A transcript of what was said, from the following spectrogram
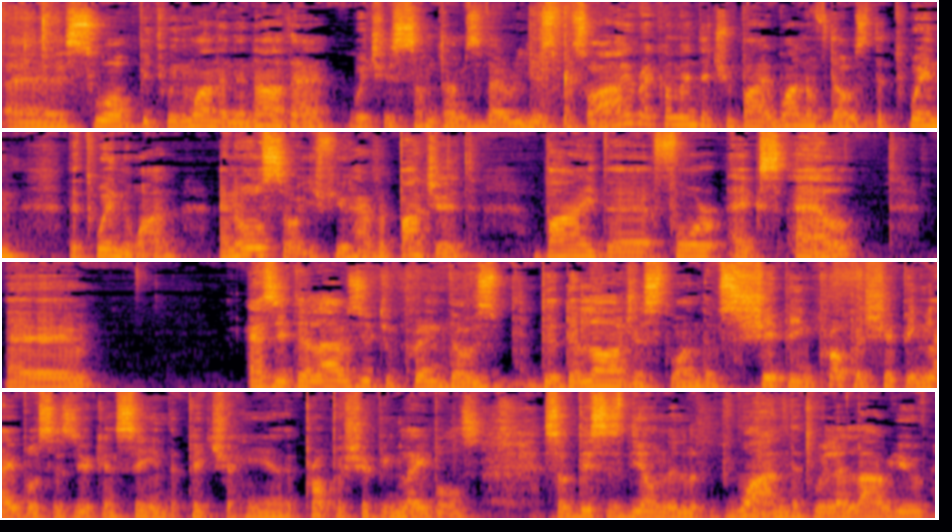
uh, swap between one and another, which is sometimes very useful. So I recommend that you buy one of those, the twin, the twin one. And also, if you have a budget, buy the 4XL as it allows you to print those the, the largest one those shipping proper shipping labels as you can see in the picture here the proper shipping labels. So this is the only one that will allow you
